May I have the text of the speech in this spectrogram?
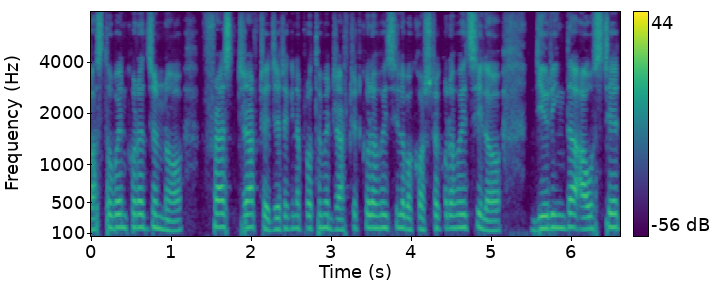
বাস্তবায়ন করার জন্য ফার্স্ট ড্রাফটে যেটা কিনা প্রথমে ড্রাফটেড করা হয়েছিল বা খসড়া করা হয়েছিল during the ousted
